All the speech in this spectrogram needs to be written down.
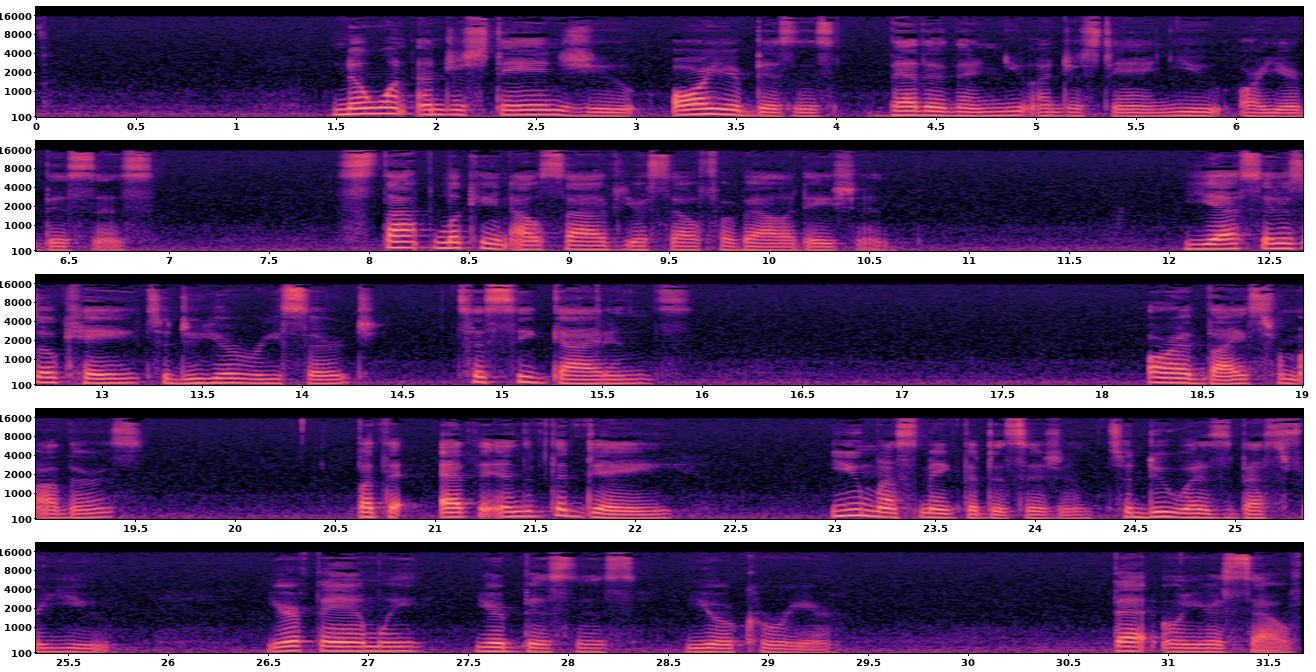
No one understands you or your business better than you understand you or your business. Stop looking outside of yourself for validation. Yes, it is okay to do your research, to seek guidance or advice from others, but the, at the end of the day, you must make the decision to do what is best for you, your family, your business, your career. Bet on yourself.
